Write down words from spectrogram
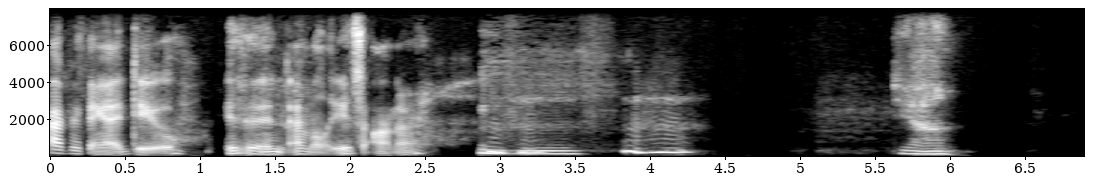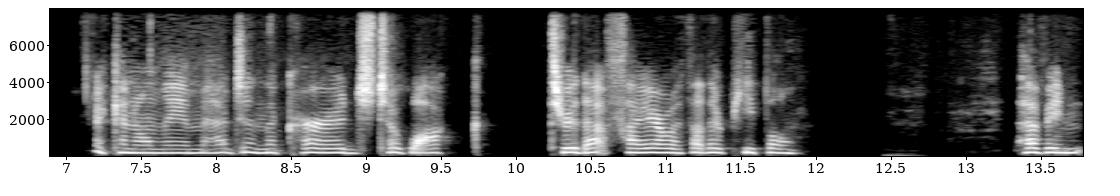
everything I do is in Emily's honor. Mm-hmm. Mm-hmm. Yeah. I can only imagine the courage to walk through that fire with other people. Having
